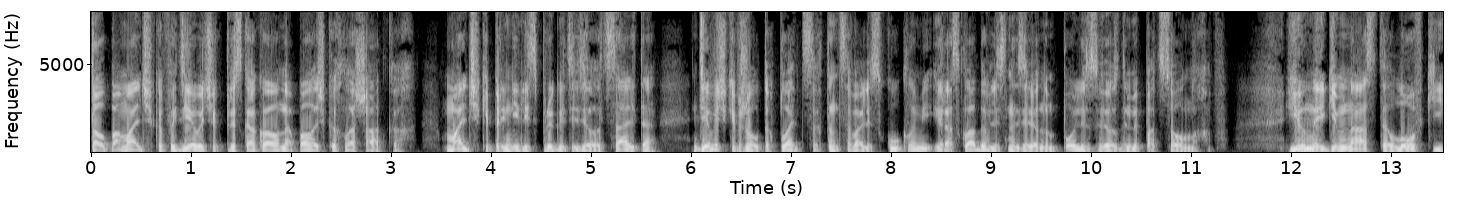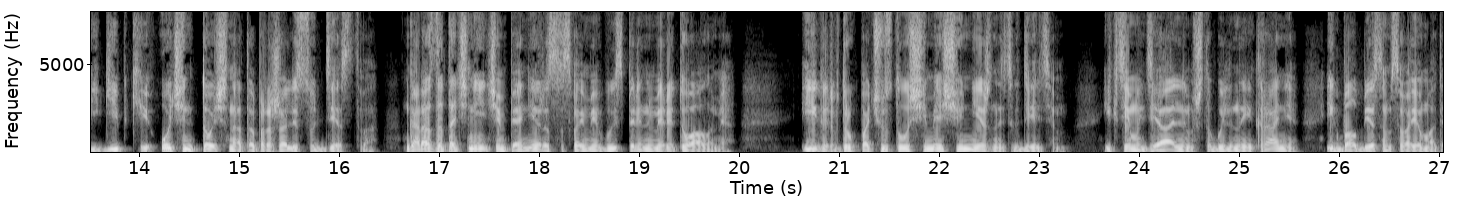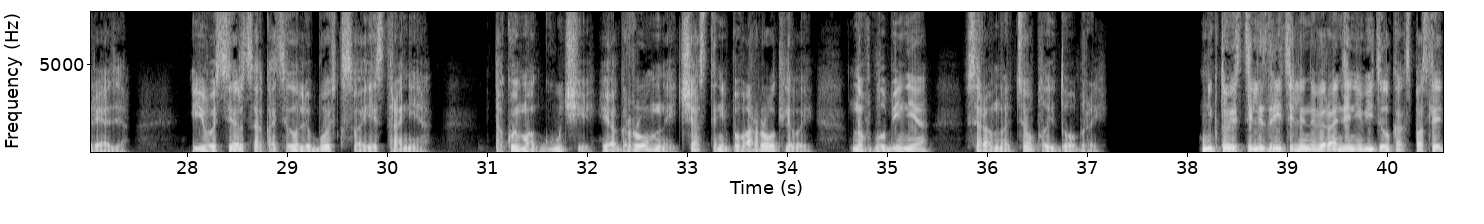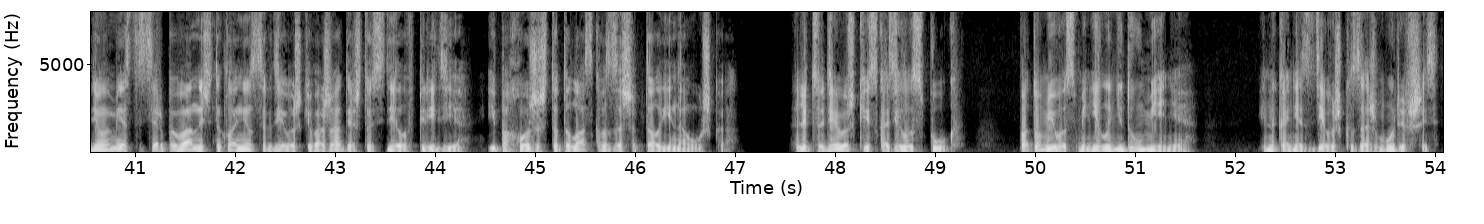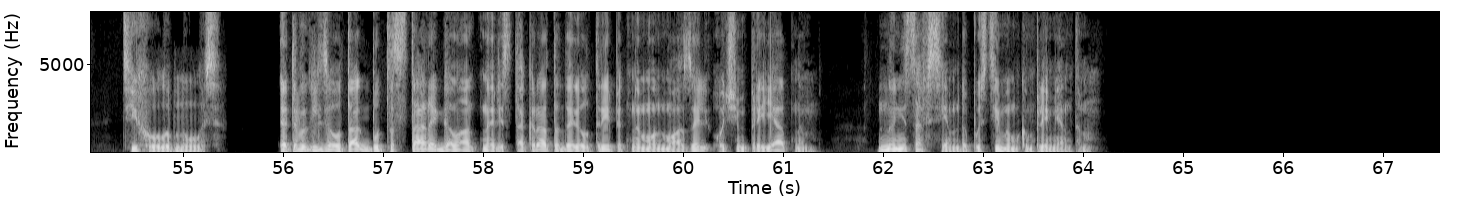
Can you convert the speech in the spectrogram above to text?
Толпа мальчиков и девочек прискакала на палочках-лошадках. Мальчики принялись прыгать и делать сальто, девочки в желтых платьицах танцевали с куклами и раскладывались на зеленом поле звездами подсолнухов. Юные гимнасты, ловкие и гибкие, очень точно отображали суть детства. Гораздо точнее, чем пионеры со своими выспиренными ритуалами. Игорь вдруг почувствовал щемящую нежность к детям. И к тем идеальным, что были на экране, и к балбесам в своем отряде. И его сердце окатило любовь к своей стране. Такой могучий и огромный, часто неповоротливый, но в глубине все равно теплый и добрый. Никто из телезрителей на веранде не видел, как с последнего места Серп Иванович наклонился к девушке-вожатой, что сидела впереди, и, похоже, что-то ласково зашептал ей на ушко. Лицо девушки исказил испуг, потом его сменило недоумение. И, наконец, девушка, зажмурившись, тихо улыбнулась. Это выглядело так, будто старый галантный аристократ одарил трепетную мадемуазель очень приятным, но не совсем допустимым комплиментом.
